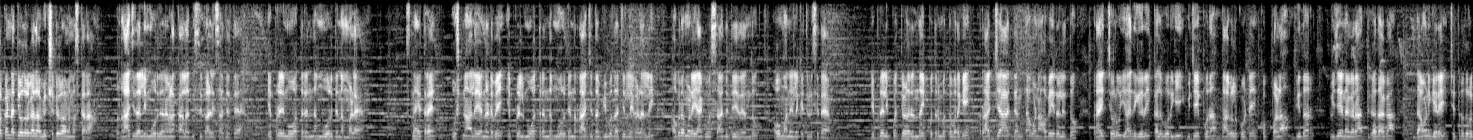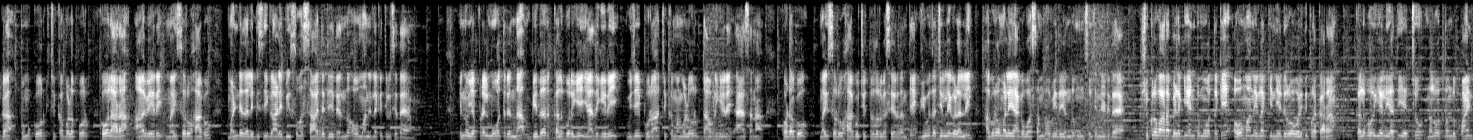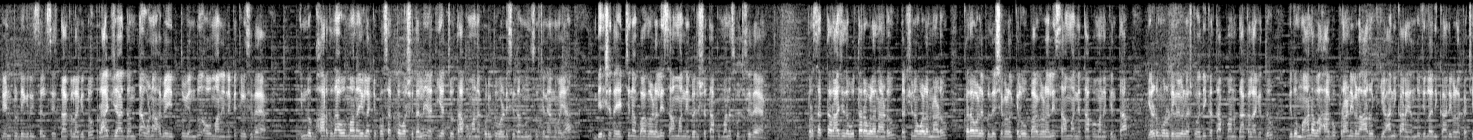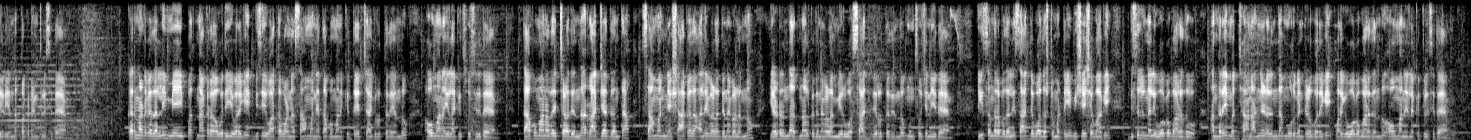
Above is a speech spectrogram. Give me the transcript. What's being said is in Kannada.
ಅಖಂಡ ದೇವದುರ್ಗದ ವೀಕ್ಷಕರ ನಮಸ್ಕಾರ. ರಾಜ್ಯದಲ್ಲಿ ಮೂರು ದಿನಗಳ ಕಾಲ ಬಿಸಿ ಗಾಳಿ ಸಾಧ್ಯತೆ. ಏಪ್ರಿಲ್ ಮೂವತ್ತರಿಂದ ಮೂರು ದಿನ ಮಳೆ. ಸ್ನೇಹಿತರೆ, ಉಷ್ಣಾಲಯ ನಡುವೆ ಏಪ್ರಿಲ್ ಮೂವತ್ತರಿಂದ ಮೂರು ದಿನ ರಾಜ್ಯದ ವಿವಿಧ ಜಿಲ್ಲೆಗಳಲ್ಲಿ ಹಗುರ ಮಳೆಯಾಗುವ ಸಾಧ್ಯತೆ ಇದೆ ಎಂದು ಹವಾಮಾನ ಇಲಾಖೆ ತಿಳಿಸಿದೆ. ಏಪ್ರಿಲ್ ಇಪ್ಪತ್ತೇಳರಿಂದ ಇಪ್ಪತ್ತೊಂಬತ್ತರವರೆಗೆ ರಾಜ್ಯಾದ್ಯಂತ ಒಣ ಹವೆ ಇರಲಿದ್ದು, ರಾಯಚೂರು, ಯಾದಗಿರಿ, ಕಲಬುರಗಿ, ವಿಜಯಪುರ, ಬಾಗಲಕೋಟೆ, ಕೊಪ್ಪಳ, ಬೀದರ್, ವಿಜಯನಗರ, ಗದಗ, ದಾವಣಗೆರೆ, ಚಿತ್ರದುರ್ಗ, ತುಮಕೂರು, ಚಿಕ್ಕಬಳ್ಳಾಪುರ, ಕೋಲಾರ, ಹಾವೇರಿ, ಮೈಸೂರು ಹಾಗೂ ಮಂಡ್ಯದಲ್ಲಿ ಬಿಸಿ ಗಾಳಿ ಬೀಸುವ ಸಾಧ್ಯತೆ ಇದೆ ಎಂದು ಹವಾಮಾನ ಇಲಾಖೆ ತಿಳಿಸಿದೆ. ಇನ್ನು ಏಪ್ರಿಲ್ ಮೂವತ್ತರಿಂದ ಬೀದರ್, ಕಲಬುರಗಿ, ಯಾದಗಿರಿ, ವಿಜಯಪುರ, ಚಿಕ್ಕಮಗಳೂರು, ದಾವಣಗೆರೆ, ಹಾಸನ, ಕೊಡಗು ಮೈಸೂರು ಹಾಗೂ ಚಿತ್ರದುರ್ಗ ಸೇರಿದಂತೆ ವಿವಿಧ ಜಿಲ್ಲೆಗಳಲ್ಲಿ ಹಗುರ ಮಳೆಯಾಗುವ ಸಂಭವವಿದೆ ಎಂದು ಮುನ್ಸೂಚನೆ ನೀಡಿದೆ. ಶುಕ್ರವಾರ ಬೆಳಗ್ಗೆ ಎಂಟು ಮೂವತ್ತಕ್ಕೆ ಹವಾಮಾನ ಇಲಾಖೆ ನೀಡಿರುವ ವರದಿ ಪ್ರಕಾರ ಕಲಬುರಗಿಯಲ್ಲಿ ಅತಿ ಹೆಚ್ಚು ನಲವತ್ತೊಂದು ಪಾಯಿಂಟ್ ಎಂಟು ಡಿಗ್ರಿ ಸೆಲ್ಸಿಯಸ್ ದಾಖಲಾಗಿದ್ದು, ರಾಜ್ಯಾದ್ಯಂತ ಒಣಹವೆ ಇತ್ತು ಎಂದು ಹವಾಮಾನ ಇಲಾಖೆ ತಿಳಿಸಿದೆ. ಇನ್ನು ಭಾರತದ ಹವಾಮಾನ ಇಲಾಖೆ ಪ್ರಸಕ್ತ ವರ್ಷದಲ್ಲಿ ಅತಿ ಹೆಚ್ಚು ತಾಪಮಾನ ಕುರಿತು ಹೊರಡಿಸಿದ ಮುನ್ಸೂಚನೆ ಅನ್ವಯ ದೇಶದ ಹೆಚ್ಚಿನ ಭಾಗಗಳಲ್ಲಿ ಸಾಮಾನ್ಯ ಗರಿಷ್ಠ ತಾಪಮಾನ ಸೂಚಿಸಿದೆ. ಪ್ರಸಕ್ತ ರಾಜ್ಯದ ಉತ್ತರ ಒಳನಾಡು, ದಕ್ಷಿಣ ಒಳನಾಡು, ಕರಾವಳಿ ಪ್ರದೇಶಗಳ ಕೆಲವು ಭಾಗಗಳಲ್ಲಿ ಸಾಮಾನ್ಯ ತಾಪಮಾನಕ್ಕಿಂತ ಎರಡು ಮೂರು ಡಿಗ್ರಿಗಳಷ್ಟು ಅಧಿಕ ತಾಪಮಾನ ದಾಖಲಾಗಿದ್ದು, ಇದು ಮಾನವ ಹಾಗೂ ಪ್ರಾಣಿಗಳ ಆರೋಗ್ಯಕ್ಕೆ ಹಾನಿಕಾರ ಎಂದು ಜಿಲ್ಲಾಧಿಕಾರಿಗಳ ಕಚೇರಿಯಿಂದ ಪ್ರಕಟಣೆ ತಿಳಿಸಿದೆ. ಕರ್ನಾಟಕದಲ್ಲಿ ಮೇ ಇಪ್ಪತ್ನಾಲ್ಕರ ಅವಧಿಯವರೆಗೆ ಬಿಸಿ ವಾತಾವರಣ ಸಾಮಾನ್ಯ ತಾಪಮಾನಕ್ಕಿಂತ ಹೆಚ್ಚಾಗಿರುತ್ತದೆ ಎಂದು ಹವಾಮಾನ ಇಲಾಖೆ ಸೂಚಿಸಿದೆ. ತಾಪಮಾನದ ಹೆಚ್ಚಳದಿಂದ ರಾಜ್ಯಾದ್ಯಂತ ಸಾಮಾನ್ಯ ಶಾಖದ ಅಲೆಗಳ ದಿನಗಳನ್ನು ಎರಡರಿಂದ ಹದಿನಾಲ್ಕು ದಿನಗಳ ಮೀರುವ ಸಾಧ್ಯತೆ ಇರುತ್ತದೆ ಎಂದು ಮುನ್ಸೂಚನೆ ಇದೆ. ಈ ಸಂದರ್ಭದಲ್ಲಿ ಸಾಧ್ಯವಾದಷ್ಟು ಮಟ್ಟಿಗೆ ವಿಶೇಷವಾಗಿ ಬಿಸಿಲಿನಲ್ಲಿ ಹೋಗಬಾರದು ಅಂದರೆ ಮಧ್ಯಾಹ್ನ ಹನ್ನೆರಡರಿಂದ ಮೂರು ಗಂಟೆಗಳವರೆಗೆ ಹೊರಗೆ ಹೋಗಬಾರದೆಂದು ಹವಾಮಾನ ಇಲಾಖೆ ತಿಳಿಸಿದೆ.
